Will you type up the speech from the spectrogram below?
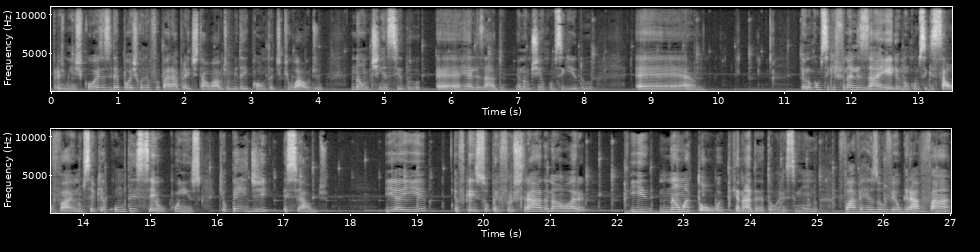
para as minhas coisas e depois, quando eu fui parar para editar o áudio, eu me dei conta de que o áudio não tinha sido é, realizado. Eu não tinha conseguido. É, eu não consegui finalizar ele, eu não consegui salvar, eu não sei o que aconteceu com isso, que eu perdi esse áudio. E aí eu fiquei super frustrada na hora e não à toa, porque nada é à toa nesse mundo, Flávia resolveu gravar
